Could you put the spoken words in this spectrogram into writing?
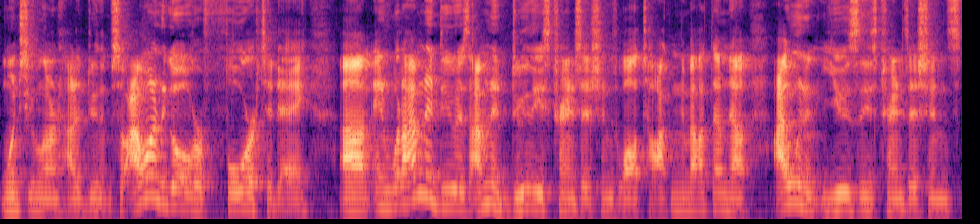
once you learn how to do them. So I wanted to go over four today. Um, and what I'm gonna do is I'm gonna do these transitions while talking about them. Now, I wouldn't use these transitions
